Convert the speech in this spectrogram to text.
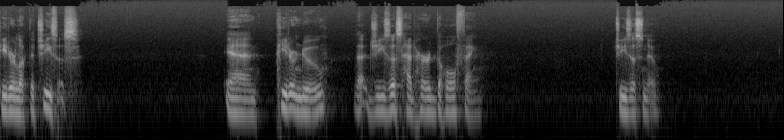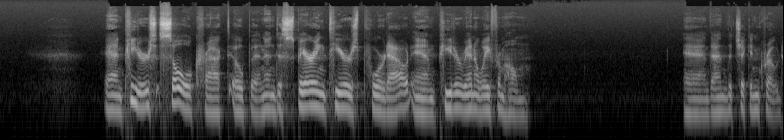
Peter looked at Jesus. And Peter knew that Jesus had heard the whole thing. Jesus knew. And Peter's soul cracked open, and despairing tears poured out, and Peter ran away from home. And then the chicken crowed.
